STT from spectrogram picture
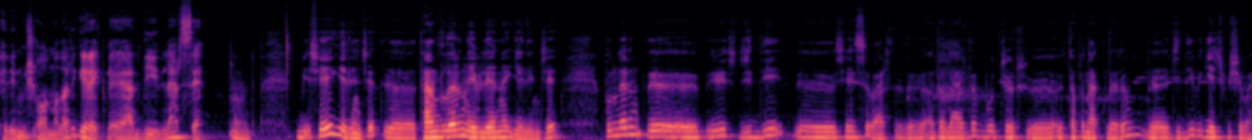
edilmiş olmaları gerekli eğer değillerse. Bir şeye gelince e, tanrıların evlerine gelince Bunların e, bir ciddi e, şeysi var. E, adalarda bu tür e, tapınakların e, ciddi bir geçmişi var.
